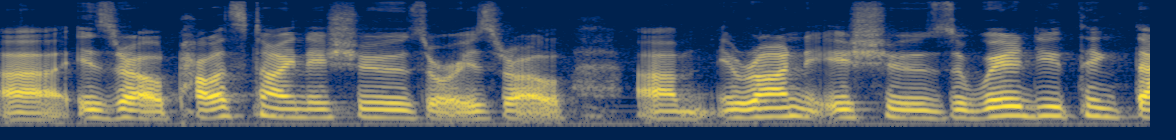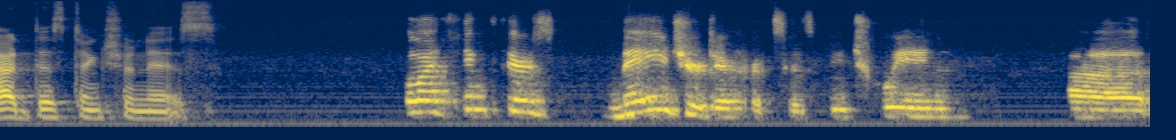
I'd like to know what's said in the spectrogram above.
uh, Israel-Palestine issues or Israel-Iran um, issues. Where do you think that distinction is? Well, I think there's major differences between uh,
